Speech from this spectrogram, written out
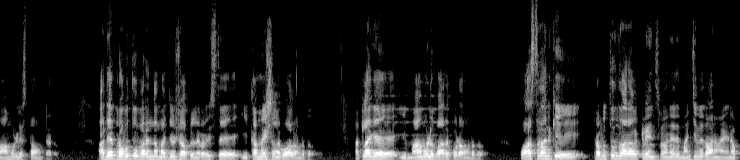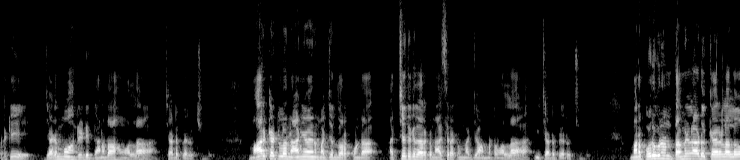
మామూళ్ళు ఇస్తూ ఉంటారు. అదే ప్రభుత్వ పరంగా మద్యం షాపులు నిర్వహిస్తే ఈ కమిషన్ల గోల ఉండదు. అట్లాగే ఈ మామూలు బాధ కూడా ఉండదు. వాస్తవానికి ప్రభుత్వం ద్వారా విక్రయించడం అనేది మంచి విధానం అయినప్పటికీ జగన్మోహన్ రెడ్డి ధనదాహం వల్ల చెడ్డ పేరు వచ్చింది. మార్కెట్లో నాణ్యమైన మద్యం దొరకకుండా అత్యధిక ధరకు నాసిరకం మద్యం అమ్మటం వల్ల ఈ చెడ్డ పేరు వచ్చింది. మన పొరుగునున్న తమిళనాడు కేరళలో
